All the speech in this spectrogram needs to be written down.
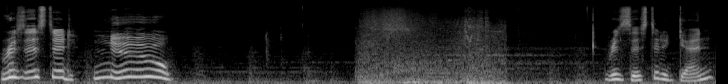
Resisted! No! Resisted again?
